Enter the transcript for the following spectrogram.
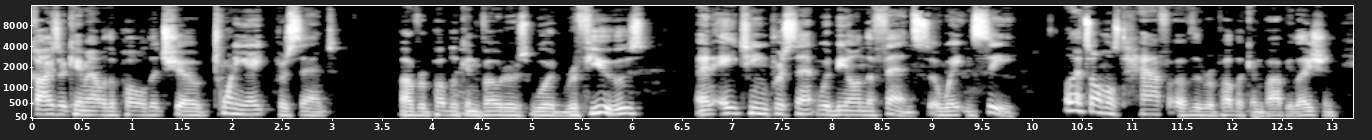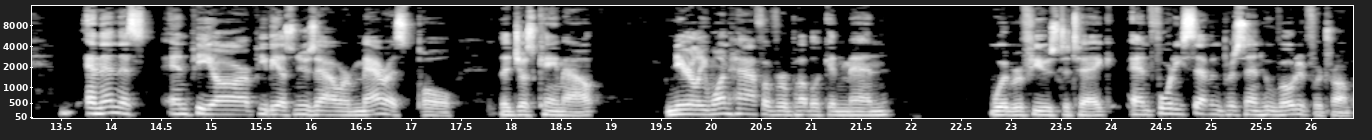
Kaiser came out with a poll that showed 28% of Republican voters would refuse, and 18% would be on the fence, a wait and see. Well, that's almost half of the Republican population. And then this NPR, PBS NewsHour Marist poll that just came out nearly one half of Republican men would refuse to take, and 47% who voted for Trump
